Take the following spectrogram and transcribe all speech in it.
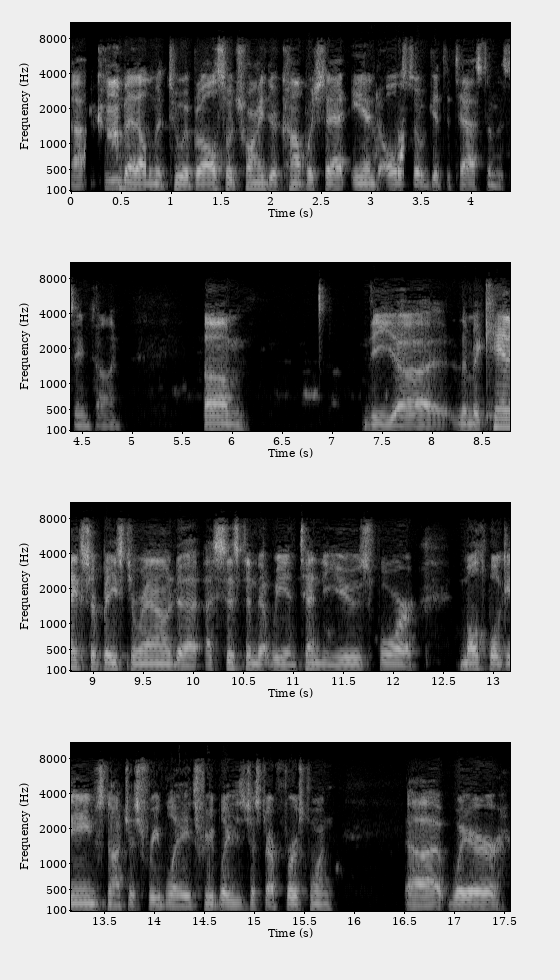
a, combat element to it, but also trying to accomplish that and also get the task done at the same time. Um, the uh, the mechanics are based around a, a system that we intend to use for multiple games, not just Free Blades. Free Blades is just our first one, uh, where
